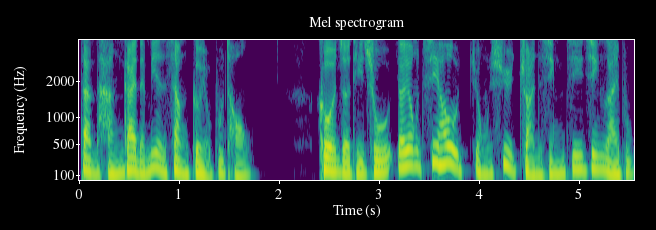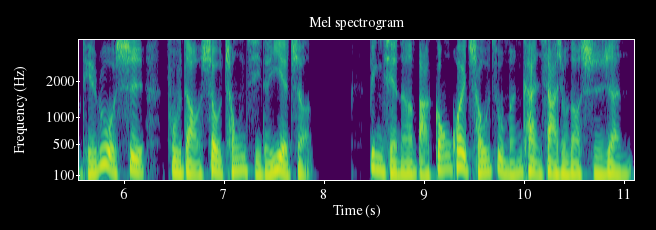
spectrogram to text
但涵盖的面向各有不同。柯文哲提出要用气候永续转型基金来补贴弱势、辅导受冲击的业者，并且呢，把工会筹组门槛下修到十人。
